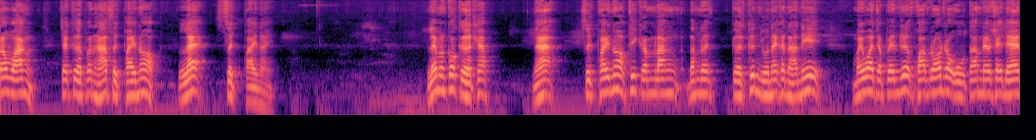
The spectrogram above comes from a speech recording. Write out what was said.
ระวังจะเกิดปัญหาศึกภายนอก และ ศึกภายใน และมันก็เกิดครับนะศึกภายนอกที่กำลังดำเนินเกิดขึ้นอยู่ในขณะนี้ ไม่ว่าจะเป็นเรื่องความร้อนระอุตามแนวชายแดน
